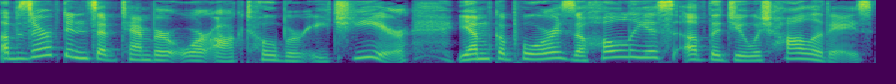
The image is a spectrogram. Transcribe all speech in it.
Observed in September or October each year, Yom Kippur is the holiest of the Jewish holidays,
